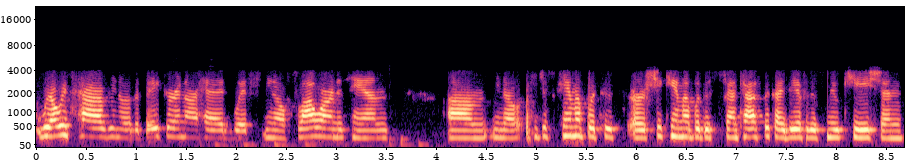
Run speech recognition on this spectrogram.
we always have you know the baker in our head with you know flour on his hands. Um, you know, he just came up with this, or she came up with this fantastic idea for this new quiche, and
